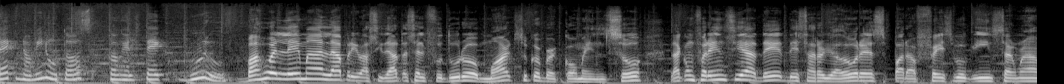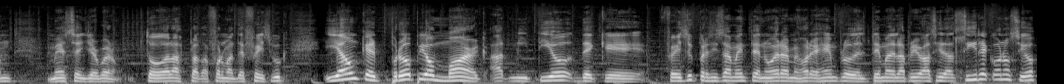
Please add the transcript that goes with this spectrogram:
Tecnominutos con el Tech Guru. Bajo el lema La privacidad es el futuro, Mark Zuckerberg comenzó la conferencia de desarrolladores para Facebook, Instagram, Messenger, bueno, todas las plataformas de Facebook. Y aunque el propio Mark admitió de que Facebook precisamente no era el mejor ejemplo del tema de la privacidad, sí reconoció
